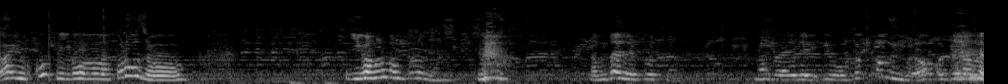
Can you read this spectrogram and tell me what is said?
아 이거 꼭 이거 뿌려줘. 이거 항상 풀어줘. 남자애들 프로틴. 맞아, 애들 이거 어떡하는 거야? 어, 이러다가,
